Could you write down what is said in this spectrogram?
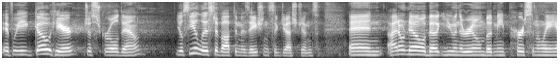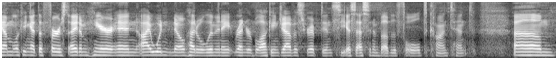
if we go here, just scroll down, you'll see a list of optimization suggestions. And I don't know about you in the room, but me personally, I'm looking at the first item here, and I wouldn't know how to eliminate render blocking JavaScript and CSS and above the fold content. Um,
